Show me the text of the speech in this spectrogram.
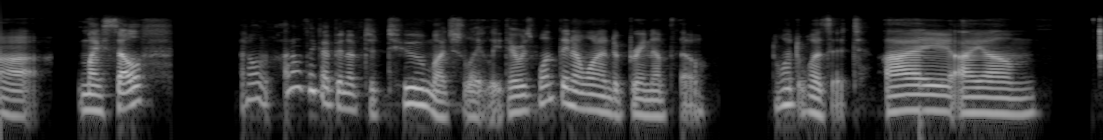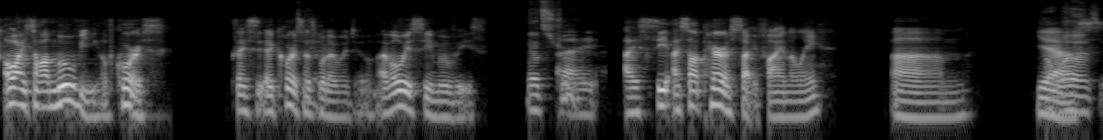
Uh myself, I don't I don't think I've been up to too much lately. There was one thing I wanted to bring up though. What was it? I I um Oh, I saw a movie, of course. 'Cause I see, of course that's what I would do. I've always seen movies. that's true. I I see I saw Parasite finally. Um yeah. was?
